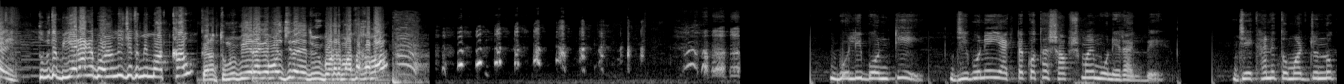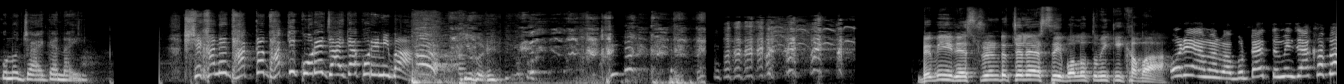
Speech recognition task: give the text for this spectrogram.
এই তুমি তো বিয়ের আগে বলনি যে তুমি মদ খাও? কেন তুমি বিয়ের আগে বলছিলে যে তুমি বড়ের মাথা খাবা? বলি বোনটি জীবনে এই একটা কথা সবসময় মনে রাখবে যেখানে তোমার জন্য কোনো জায়গা নাই। সেখানে করে করে নিবা। বেবি রেস্টুরেন্টে চলে আসছি। বলো তুমি কি খাবা? ওরে আমার বাবুটা তুমি যা খাবা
